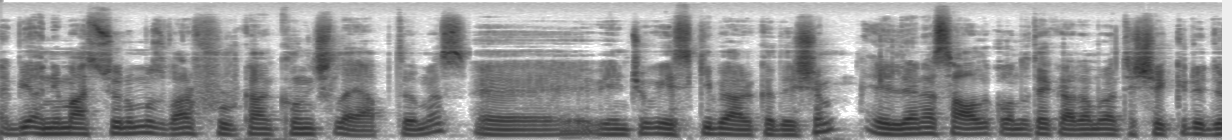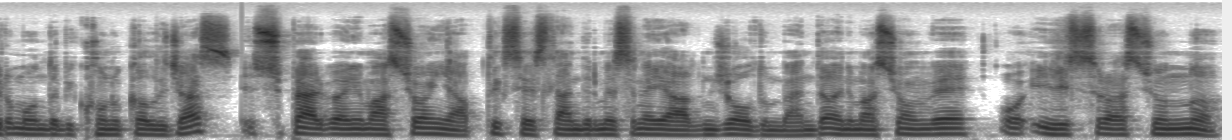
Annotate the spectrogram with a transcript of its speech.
E, Bir animasyonumuz var Furkan Kılıç'la yaptığımız. Ee, benim çok eski bir arkadaşım. Ellerine sağlık. Onda tekrardan buna teşekkür ediyorum. Onu da bir konuk alacağız. E, Süper bir animasyon yaptık. Seslendirmesine yardımcı oldum ben de. Animasyon ve o illüstrasyonunu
